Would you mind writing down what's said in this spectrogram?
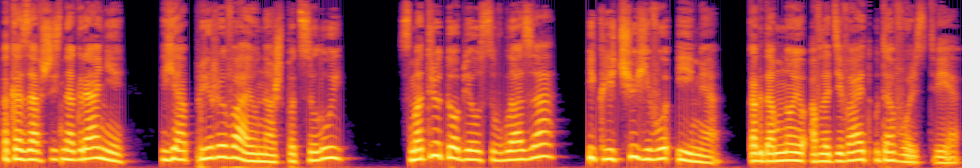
Оказавшись на грани, Я прерываю наш поцелуй, смотрю Тобиусу в глаза и кричу его имя, когда мною овладевает удовольствие.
